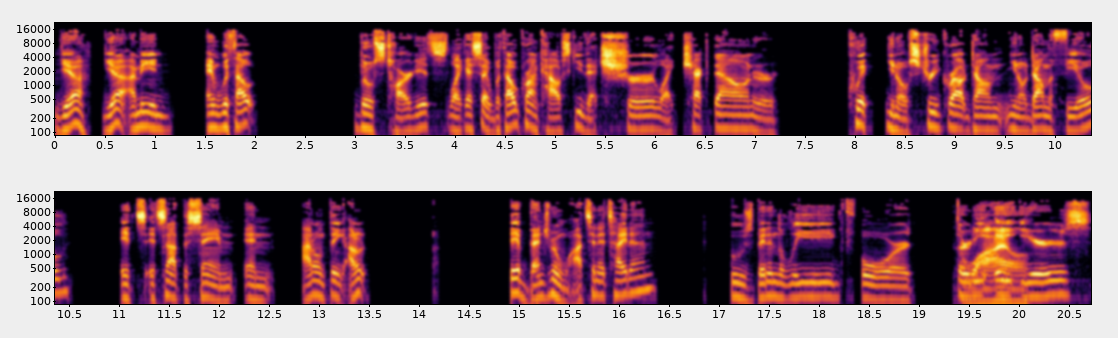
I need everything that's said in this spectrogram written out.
Yeah, yeah. I mean, and without those targets, like I said, without Gronkowski, that sure like check down or quick, you know, streak route down, you know, down the field, it's it's not the same. And I don't think I don't. They have Benjamin Watson at tight end, who's been in the league for thirty eight years.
